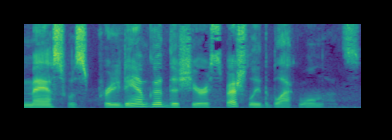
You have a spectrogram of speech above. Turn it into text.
mass was pretty damn good this year, especially the black walnuts.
